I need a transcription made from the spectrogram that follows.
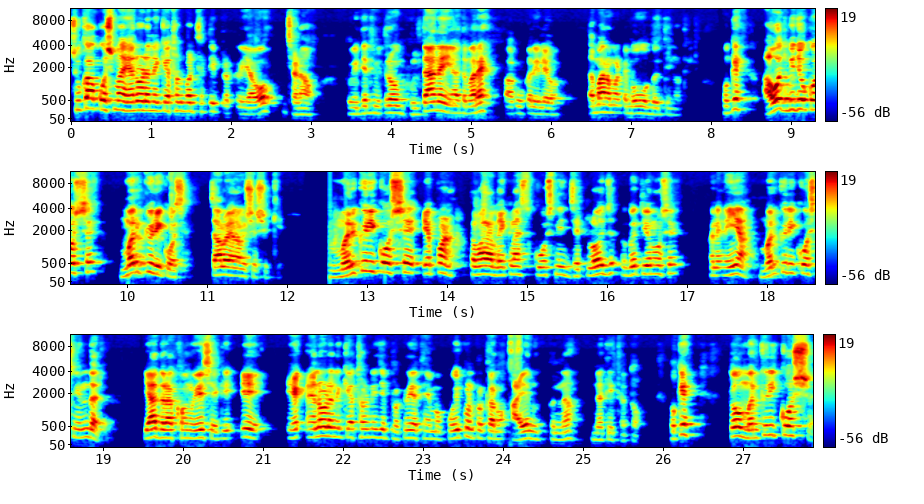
સૂકા કોષમાં એનોડ અને કેથોડ પર થતી પ્રક્રિયાઓ જણાવો. તો વિદ્યાર્થી મિત્રો, ભૂલતા નહીં. આ તમારે પાકું કરી લેવો તમારા માટે બહુ અગત્યનો થઈ ઓકે આવો જ બીજો કોષ છે મર્ક્યુરી કોષ ચાલો એના વિશે શીખીએ. મર્ક્યુરી કોષ છે એ પણ તમારા લેકલાસ કોષની જેટલો જ અગત્યનો છે. અને અહીંયા મર્ક્યુરી કોષની અંદર યાદ રાખવાનું એ છે કે એ એનોડ અને કેથોડની જે પ્રક્રિયા થાય એમાં કોઈ પણ પ્રકારનો આયન ઉત્પન્ન નથી થતો. ઓકે તો મર્ક્યુરી કોષ છે.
